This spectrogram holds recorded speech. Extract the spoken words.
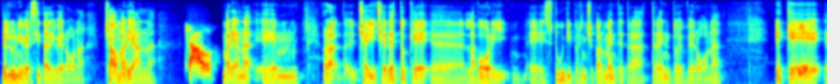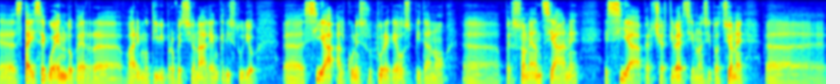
dell'Università di Verona. Ciao Marianna. Ciao. Marianna, ehm, allora, ci, hai, ci, hai, detto che eh, lavori e studi principalmente tra Trento e Verona e che sì. eh, stai seguendo per eh, vari motivi professionali, anche di studio, eh, sia alcune strutture che ospitano eh, persone anziane e sia per certi versi in una situazione eh,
